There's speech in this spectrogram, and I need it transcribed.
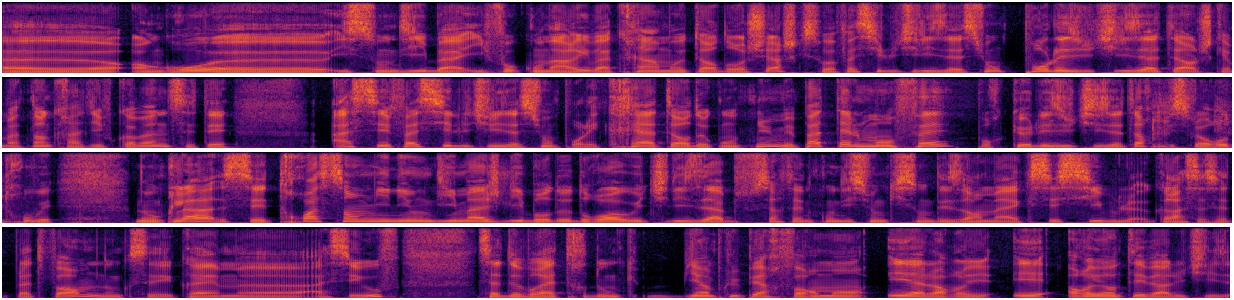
en gros, ils se sont dit, bah, il faut qu'on arrive à créer un moteur de recherche qui soit facile d'utilisation pour les utilisateurs. Jusqu'à maintenant, Creative Commons, c'était assez facile d'utilisation pour les créateurs de contenu, mais pas tellement fait pour que les utilisateurs puissent le retrouver. Donc là, c'est 300 millions d'images libres de droit ou utilisables sous certaines conditions qui sont désormais accessibles grâce à cette plateforme. Donc c'est quand même euh, assez ouf. Ça devrait être donc bien plus performant et, alors, et orienté vers l'utilisateur.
